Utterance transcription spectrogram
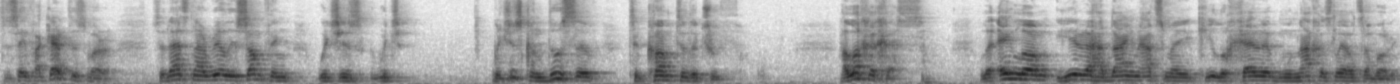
to say fakert svara. So that's not really something which is which which is conducive to come to the truth. Halacha ches. Le'elam yira hadayin atzmei kilu cherev munachas le'al tzavori.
